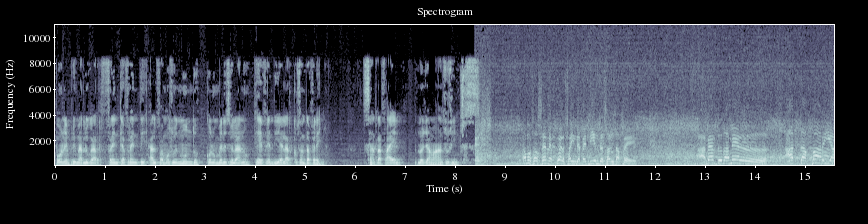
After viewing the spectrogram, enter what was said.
pone en primer lugar frente a frente al famoso Edmundo con un venezolano que defendía el arco santafereño. San Rafael lo llamaban sus hinchas. Vamos a hacerle fuerza Independiente Santa Fe. A ver, Dudamel a tapar y a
